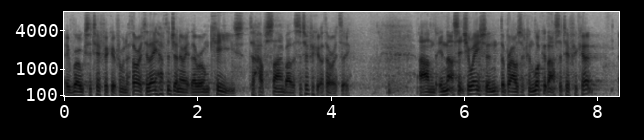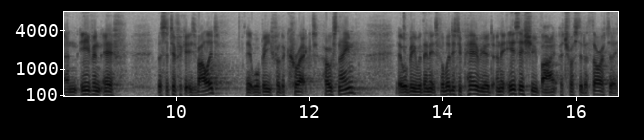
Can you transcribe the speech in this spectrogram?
a rogue certificate from an authority, they have to generate their own keys to have signed by the certificate authority. And in that situation, the browser can look at that certificate, and even if the certificate is valid, it will be for the correct host name, it will be within its validity period, and it is issued by a trusted authority.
